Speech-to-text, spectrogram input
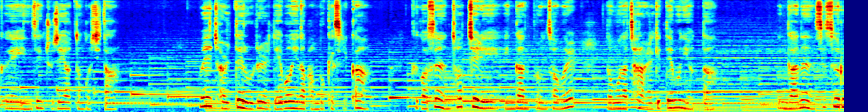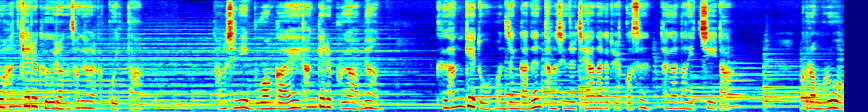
그의 인생 주제였던 것이다. 왜 절대로를 네 번이나 반복했을까? 그것은 처칠이 인간 본성을 너무나 잘 알기 때문이었다. 인간은 스스로 한계를 그으려는 성향을 갖고 있다. 당신이 무언가에 한계를 부여하면 그 한계도 언젠가는 당신을 제한하게 될 것은 당연한 이치이다. 그러므로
